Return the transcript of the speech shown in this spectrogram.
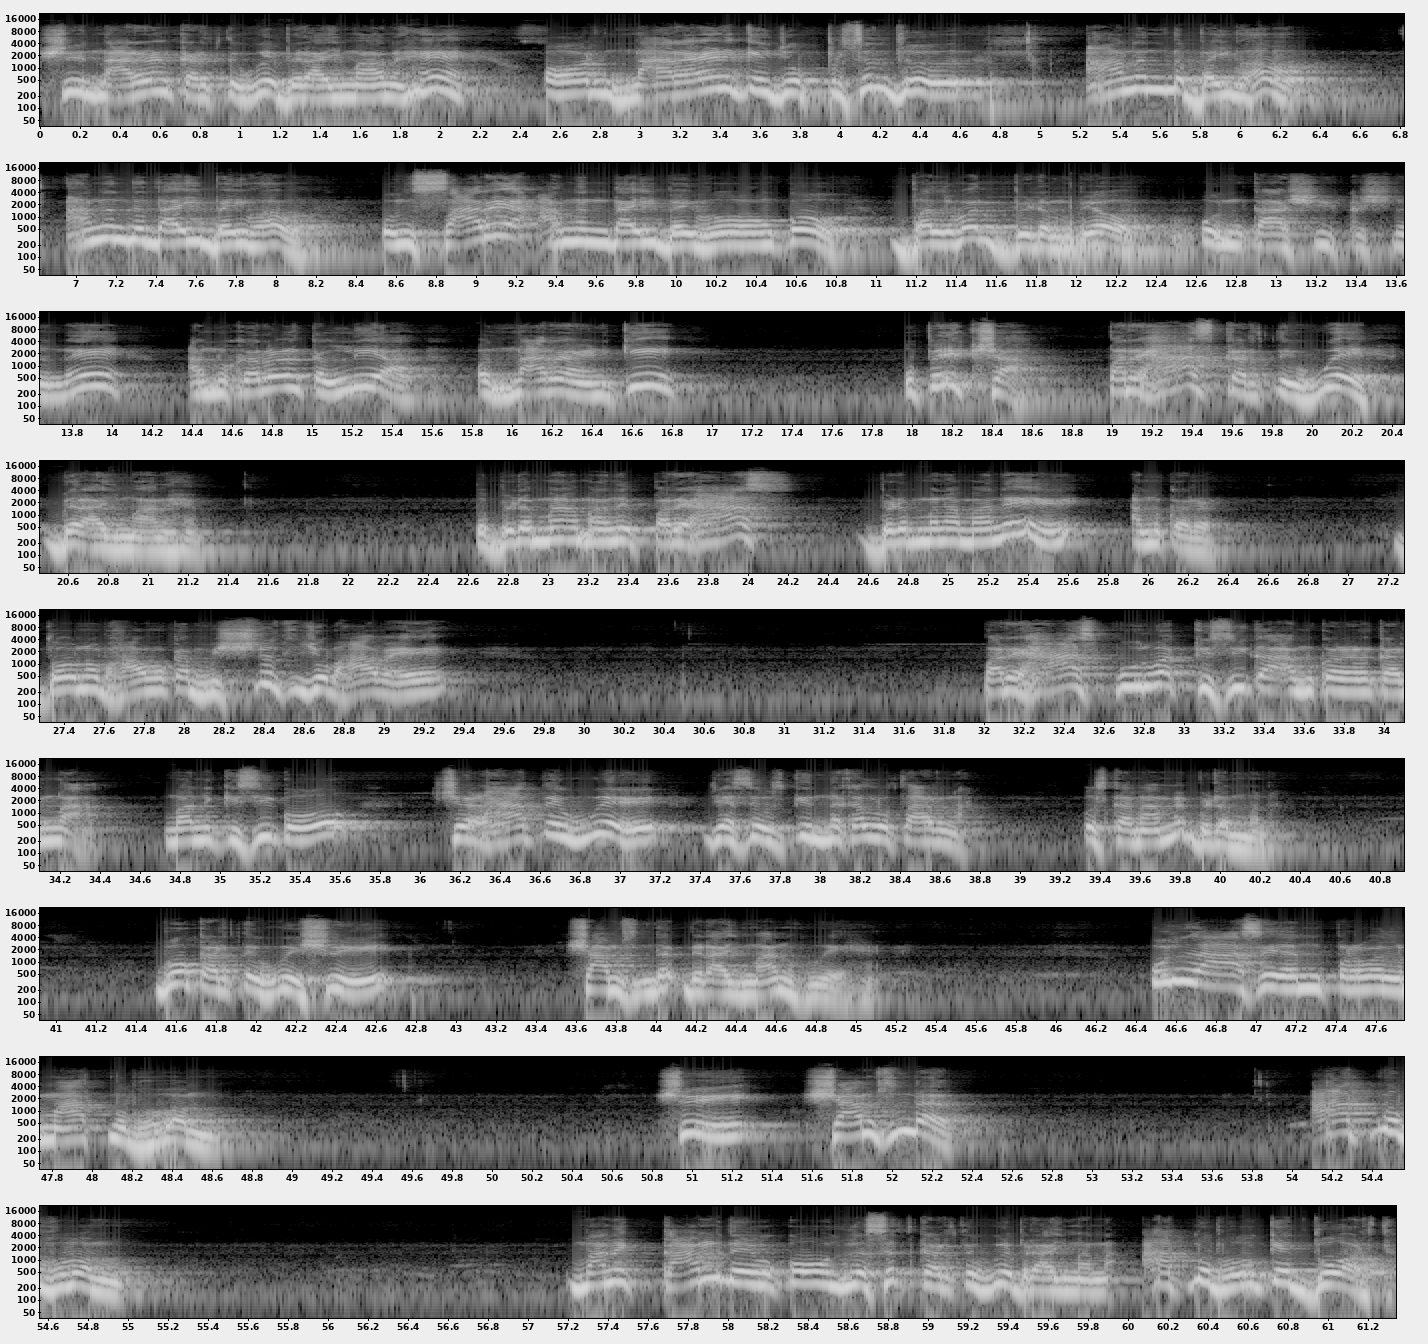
श्री नारायण करते हुए विराजमान हैं और नारायण के जो प्रसिद्ध आनंद वैभव, आनंददायी वैभव, उन सारे आनंददायी वैभवों को बलवत विडम्ब्य उनका श्री कृष्ण ने अनुकरण कर लिया और नारायण की उपेक्षा प्रयास करते हुए विराजमान है। तो विडंबना माने प्रयास विडंबना माने अनुकरण। दोनों भावों का मिश्रित जो भाव है प्रयास पूर्वक किसी का अनुकरण करना, माने किसी को चढ़ाते हुए जैसे उसकी नकल उतारना, उसका नाम है विडम्बना वो करते हुए श्री श्याम सुंदर विराजमान हुए हैं। उल्लासन प्रबल मात्म भुवम श्री श्याम सुंदर आत्मभुवम। माने कामदेव को उल्लसित करते हुए विराजमान आत्मभोग के दो अर्थ।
